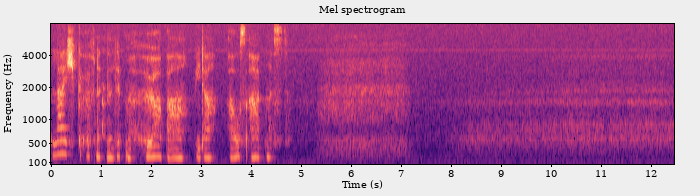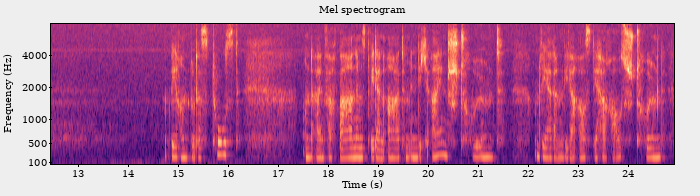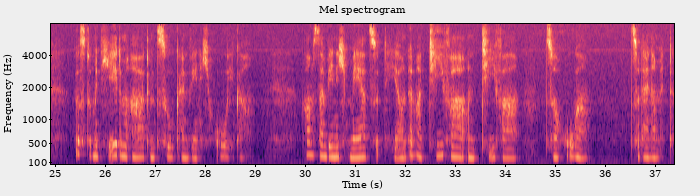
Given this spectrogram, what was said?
leicht geöffneten Lippen hörbar wieder ausatmest. während du das tust und einfach wahrnimmst, wie dein Atem in dich einströmt, und wie er dann wieder aus dir herausströmt, wirst du mit jedem Atemzug ein wenig ruhiger, kommst ein wenig mehr zu dir und immer tiefer und tiefer zur Ruhe, zu deiner Mitte.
